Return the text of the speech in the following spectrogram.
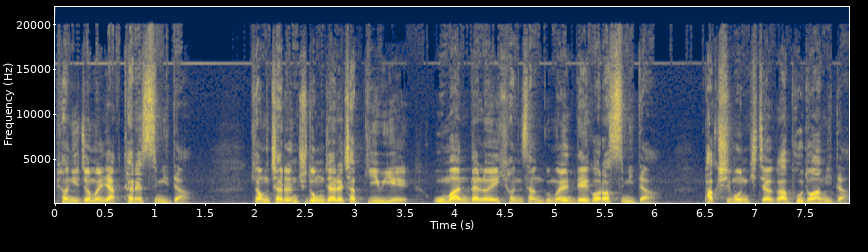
편의점을 약탈했습니다. 경찰은 주동자를 잡기 위해 5만 달러의 현상금을 내걸었습니다. 박시몬 기자가 보도합니다.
